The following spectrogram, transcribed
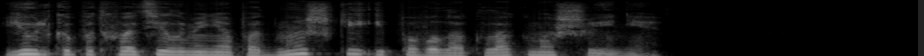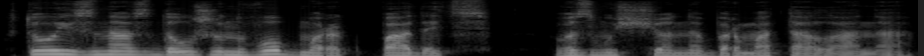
Юлька подхватила меня под мышки и поволокла к машине. «Кто из нас должен в обморок падать?» — возмущенно бормотала она.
